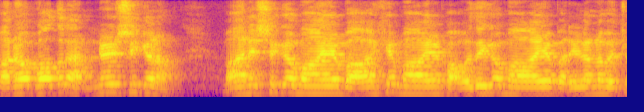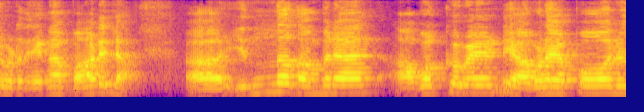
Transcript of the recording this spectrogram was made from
മനോഭാവത്തിൽ അന്വേഷിക്കണം. മാനുഷികമായ ബാഹ്യമായ ഭൗതികമായ പരിഗണന വെച്ചുകൊണ്ട് നീങ്ങാൻ പാടില്ല. ഇന്ന് തമ്പുരാൻ അവക്ക് വേണ്ടി അവളെ പോലെ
